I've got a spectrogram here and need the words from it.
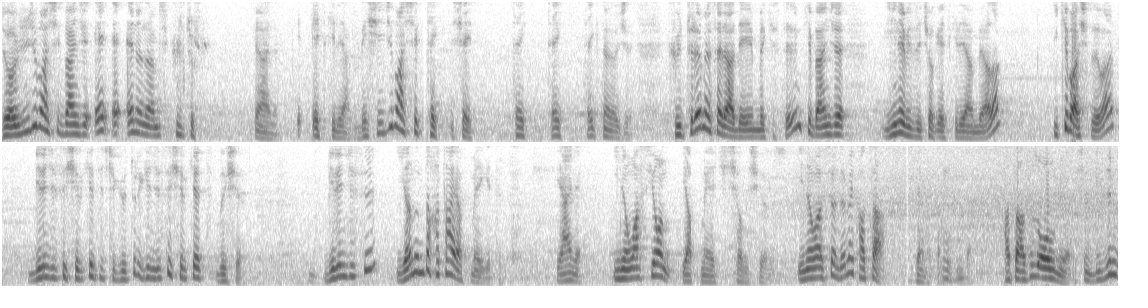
Dördüncü başlık bence en, en- önemlisi kültür. Yani e- etkileyen. Beşinci başlık tek şey tek tek teknoloji. Kültüre mesela değinmek isterim ki bence yine bizi çok etkileyen bir alan. İki başlığı var. Birincisi şirket içi kültür, ikincisi şirket dışı. Birincisi yanında hata yapmaya getirdi. Yani inovasyon yapmaya çalışıyoruz. İnovasyon demek hata demek aslında. Hatasız olmuyor. Şimdi bizim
